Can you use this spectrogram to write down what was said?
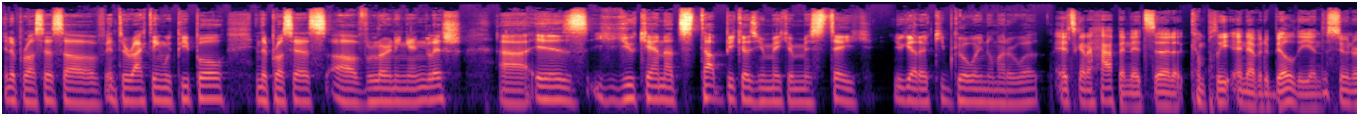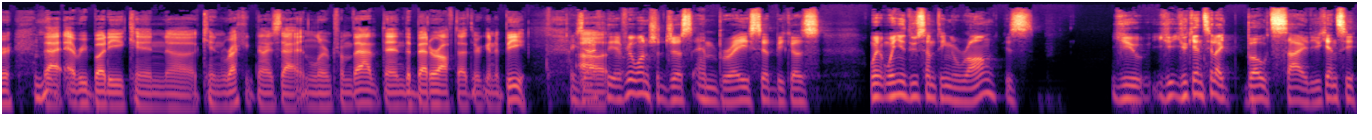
in the process of interacting with people in the process of learning english uh, is you cannot stop because you make a mistake you got to keep going no matter what. It's going to happen. It's a complete inevitability, and the sooner mm-hmm. that everybody can uh, can recognize that and learn from that, then the better off that they're going to be. Exactly. Uh, Everyone should just embrace it because when when you do something wrong, is you, you you can see like both sides. You can see,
